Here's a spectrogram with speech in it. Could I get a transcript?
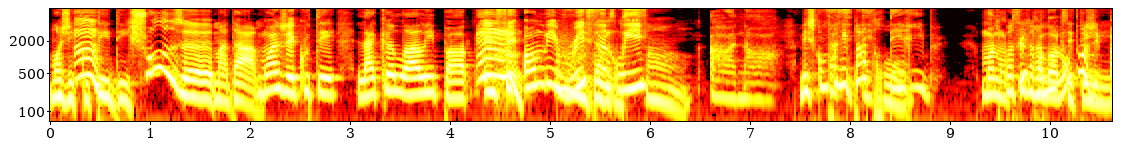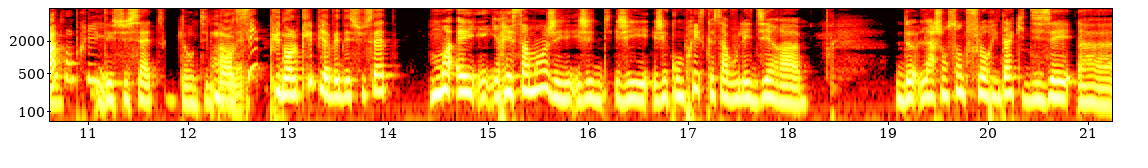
Moi j'écoutais des choses, euh, madame. Moi, écouté Like a Lollipop. Et c'est only was a recently. Oh non. Mais je Ça, comprenais pas trop. terrible. Moi non pensais plus, vraiment pendant longtemps, j'ai pas compris. Des sucettes dont il Moi parlait. aussi. Puis dans le clip, il y avait des sucettes. Moi, et- et récemment, j'ai compris ce que ça voulait dire euh, de la chanson de Florida qui disait euh,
